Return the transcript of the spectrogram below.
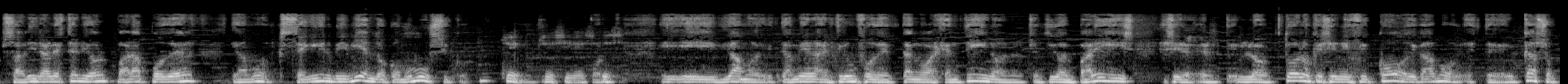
salir al exterior para poder, digamos, seguir viviendo como músicos. Sí, sí, sí. Es, Y, digamos, también el triunfo del tango argentino, en el sentido en París, es decir, todo lo que significó, digamos, este, el caso,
